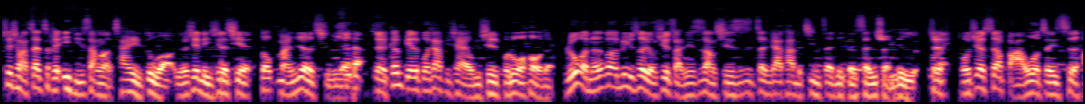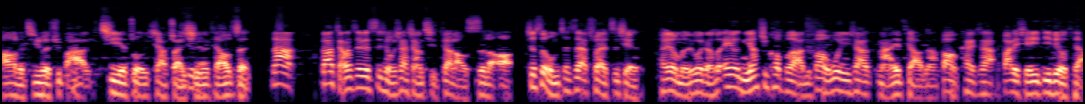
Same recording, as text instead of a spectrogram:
最起码在这个议题上啊参与度啊，有一些领先的企业都蛮热情的。是的，对，跟别的国家比起来，我们其实不落后的。如果能够绿色永续转型市场，其实是增加它的竞争力跟生存力。所以我觉得是要把握这一次好好的机会，去把企业做一下转型的调整。那。刚刚讲到这件事情，我现在想请教老师了哦。就是我们这次在出来之前，朋友们如果讲说，哎呦，你要去 COP 啊，你帮我问一下哪一条呢？帮我看一下巴黎协议第六条，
